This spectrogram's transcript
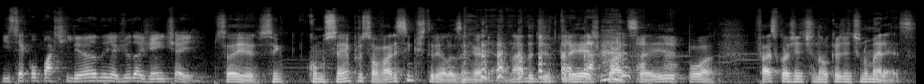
Isso é compartilhando e ajuda a gente aí. Isso aí, cinco- como sempre, só vale cinco estrelas, hein, galera? Nada de três, quatro, isso aí, pô, faz com a gente não que a gente não merece.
